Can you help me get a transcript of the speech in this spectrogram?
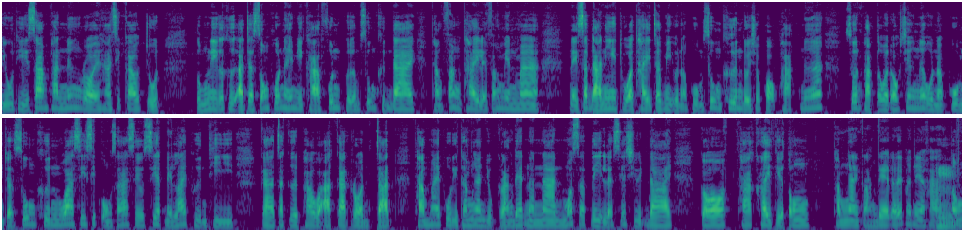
อยู่ที่3,159 จุด ตรงนี้ก็คืออาจจะส่งผลให้มีขาฝุ่นเพิ่มสูงขึ้นได้ทั้งฝั่งไทยและฝั่งเมียนมาในสัปดาห์นี้ทั่วไทยจะมีอุณหภูมิสูงขึ้นโดยเฉพาะภาคเหนือส่วนภาคตะวันออกเฉียงเหนืออุณหภูมิจะสูงขึ้นว่า 40 องศาเซลเซียสในหลายพื้นที่ก็จะเกิดภาวะอากาศร้อนจัดทำให้ผู้ที่ทำงานอยู่กลางแดดนานๆหมดสติและเสียชีวิตได้ ก็ถ้าใครที่ต้องทำงานกลางแดดอะไรพวกเนี้ยค่ะอืมต้อง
